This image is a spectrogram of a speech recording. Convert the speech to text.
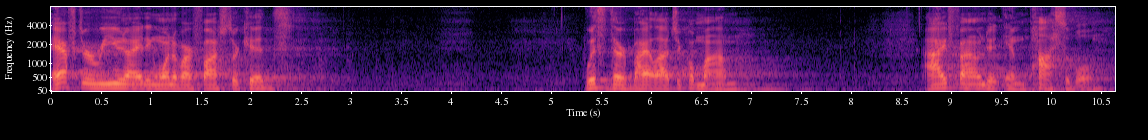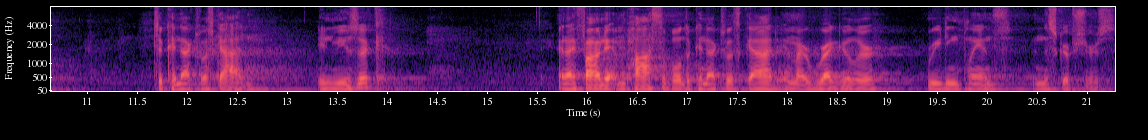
after reuniting one of our foster kids with their biological mom, I found it impossible to connect with God in music, and I found it impossible to connect with God in my regular reading plans in the scriptures.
